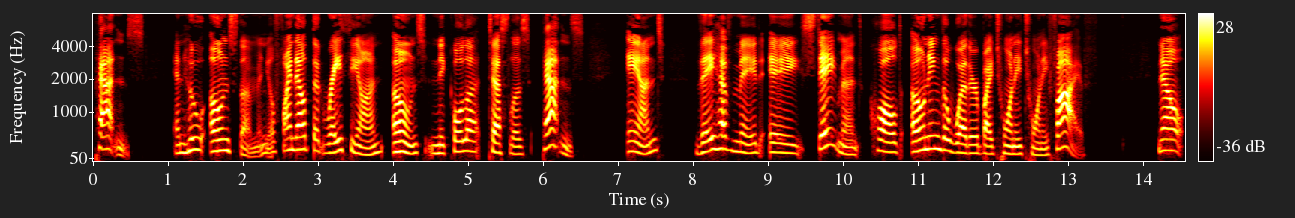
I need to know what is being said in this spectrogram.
patents and who owns them. And you'll find out that Raytheon owns Nikola Tesla's patents. And they have made a statement called Owning the Weather by 2025. Now,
